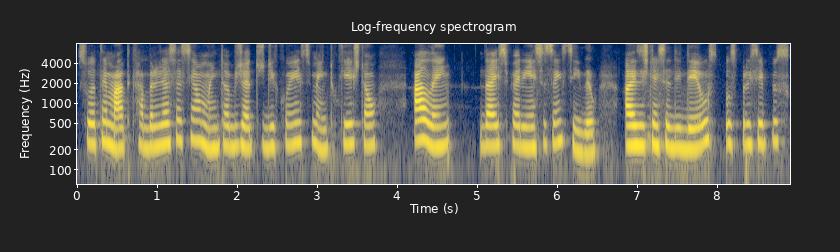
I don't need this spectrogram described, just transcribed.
sua temática abrange essencialmente objetos de conhecimento que estão além da experiência sensível, a existência de Deus, os princípios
